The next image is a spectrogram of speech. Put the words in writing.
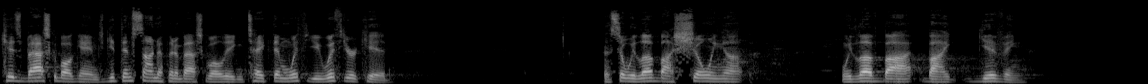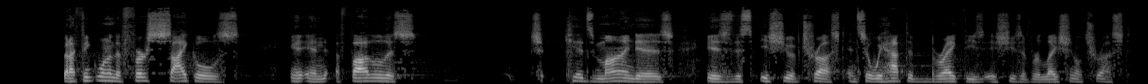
kids' basketball games. Get them signed up in a basketball league and take them with you, with your kid. And so we love by showing up. We love by, by giving. But I think one of the first cycles in, a fatherless ch- kid's mind is is this issue of trust. And so we have to break these issues of relational trust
